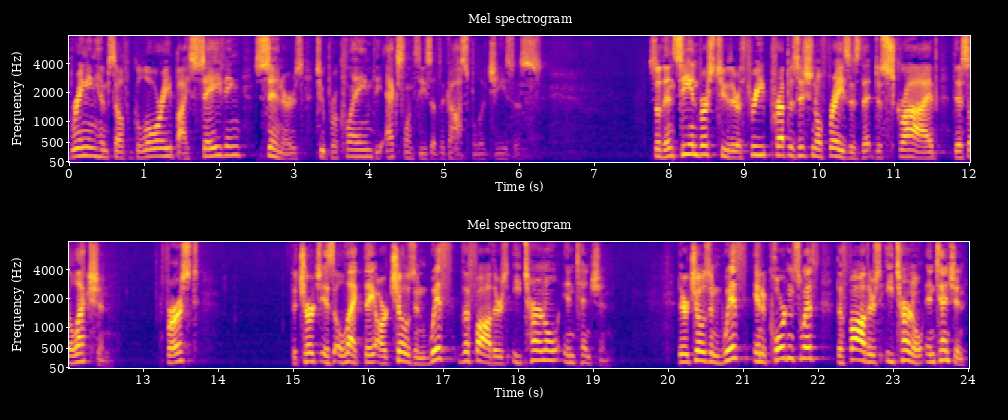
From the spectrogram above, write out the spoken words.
bringing Himself glory by saving sinners to proclaim the excellencies of the gospel of Jesus. So then, see in verse 2, there are three prepositional phrases that describe this election. First, the church is elect. They are chosen with the Father's eternal intention. They're chosen with, in accordance with, the Father's eternal intention.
